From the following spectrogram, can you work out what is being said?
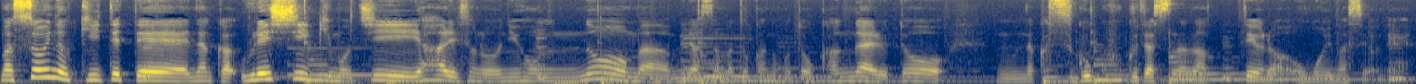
まあ、そういうのを聞いててなんか嬉しい気持ちやはりその日本のまあ皆様とかのことを考えると、うん、なんかすごく複雑だなっていうのは思いますよね。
